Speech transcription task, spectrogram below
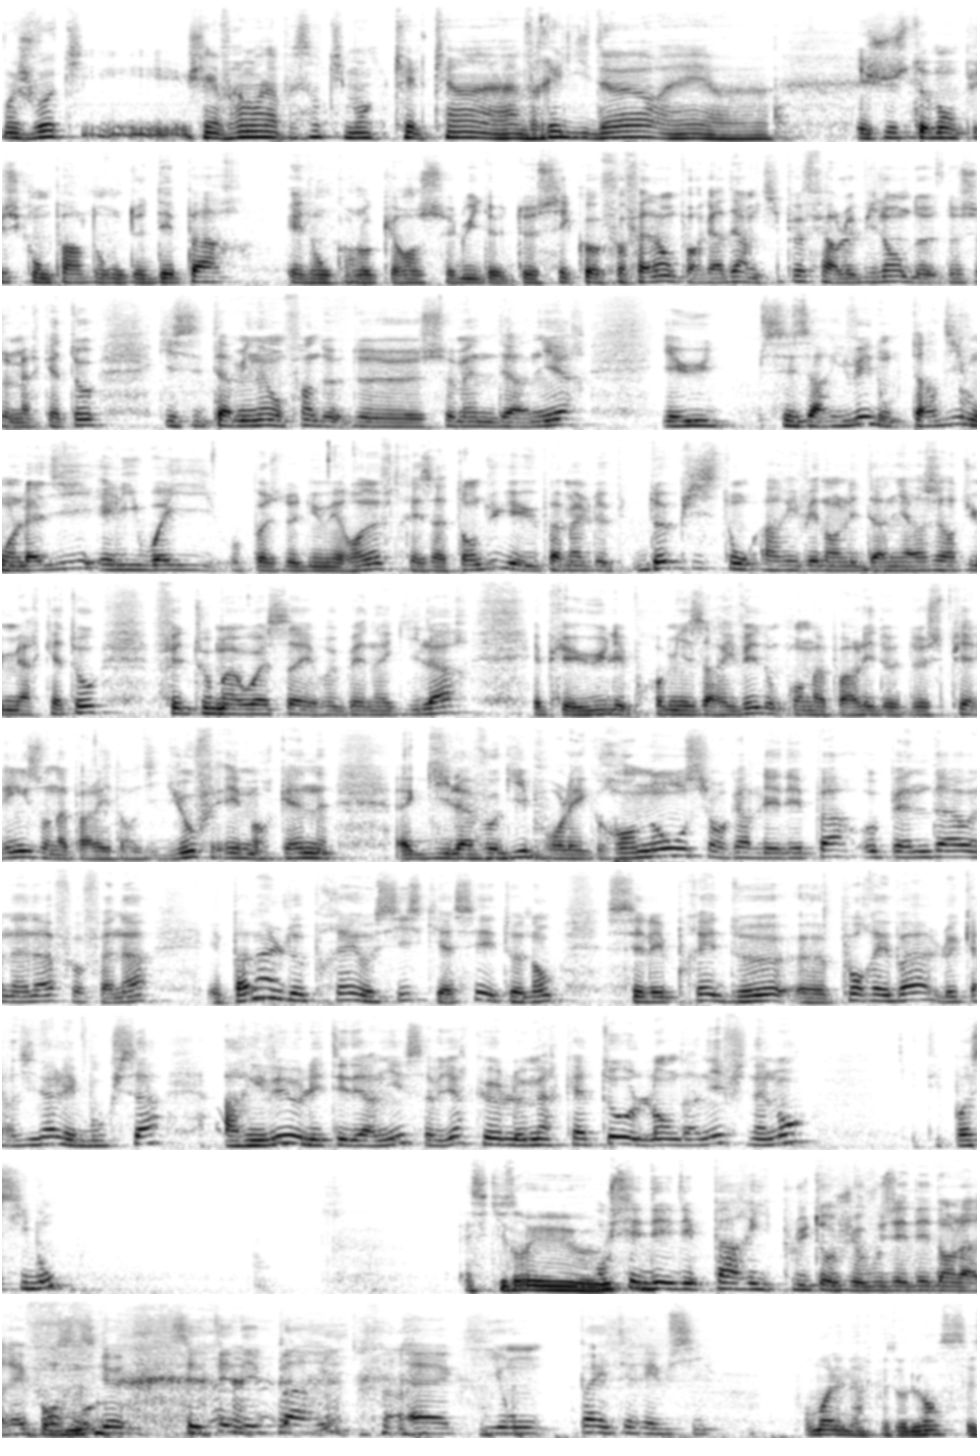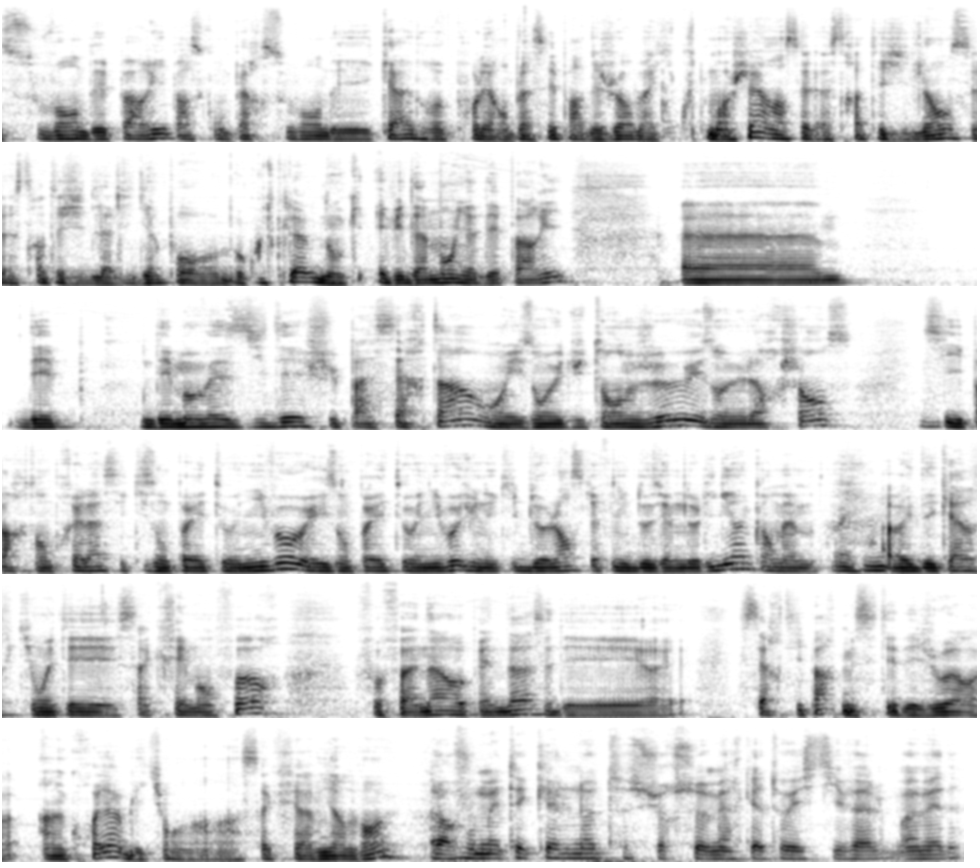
moi je vois que j'ai vraiment l'impression qu'il manque quelqu'un, un vrai leader. Et, euh, et justement, puisqu'on parle donc de départ et donc en l'occurrence celui de, de Seko Fofana. On peut regarder un petit peu faire le bilan de, ce mercato qui s'est terminé en fin de, semaine dernière. Il y a eu ces arrivées, donc tardives, on l'a dit. Eli Wahi au poste de numéro 9, très attendu. Il y a eu pas mal de, pistons arrivés dans les dernières heures du mercato. Fetouma Wassa et Ruben Aguilar. Et puis il y a eu les premiers arrivés, donc on a parlé de, Spearings, on a parlé d'Andy Diouf et Morgan Guilavogui pour les grands noms. Si on regarde les départs, Openda, Onana, Fofana et pas mal de prêts aussi, ce qui est assez étonnant, c'est les prêts de euh, Poreba, le Cardinal et Buxa arrivés l'été dernier ça veut dire que le mercato l'an dernier, finalement, n'était pas si bon est-ce qu'ils ont eu. Ou c'est des, paris plutôt, je vais vous aider dans la réponse, parce que c'était des paris euh, qui n'ont pas été réussis. Pour moi, les mercato de lance, c'est souvent des paris parce qu'on perd souvent des cadres pour les remplacer par des joueurs bah, qui coûtent moins cher. Hein. C'est la stratégie de lance, c'est la stratégie de la Ligue 1 pour beaucoup de clubs. Donc évidemment, il y a des paris. Euh, des, des mauvaises idées, je suis pas certain. Ils ont eu du temps de jeu, ils ont eu leur chance. S'ils partent en prêt là, c'est qu'ils n'ont pas été au niveau. Et ils n'ont pas été au niveau d'une équipe de Lens qui a fini deuxième de Ligue 1 quand même. Oui. Avec des cadres qui ont été sacrément forts. Fofana, Openda, c'est des. ouais, certes, ils partent, mais c'était des joueurs incroyables et qui ont un sacré avenir devant eux. Alors vous mettez quelle note sur ce mercato estival, Mohamed?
